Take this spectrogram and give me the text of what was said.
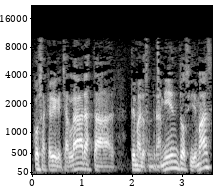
cosas que había que charlar, hasta tema de los entrenamientos y demás,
